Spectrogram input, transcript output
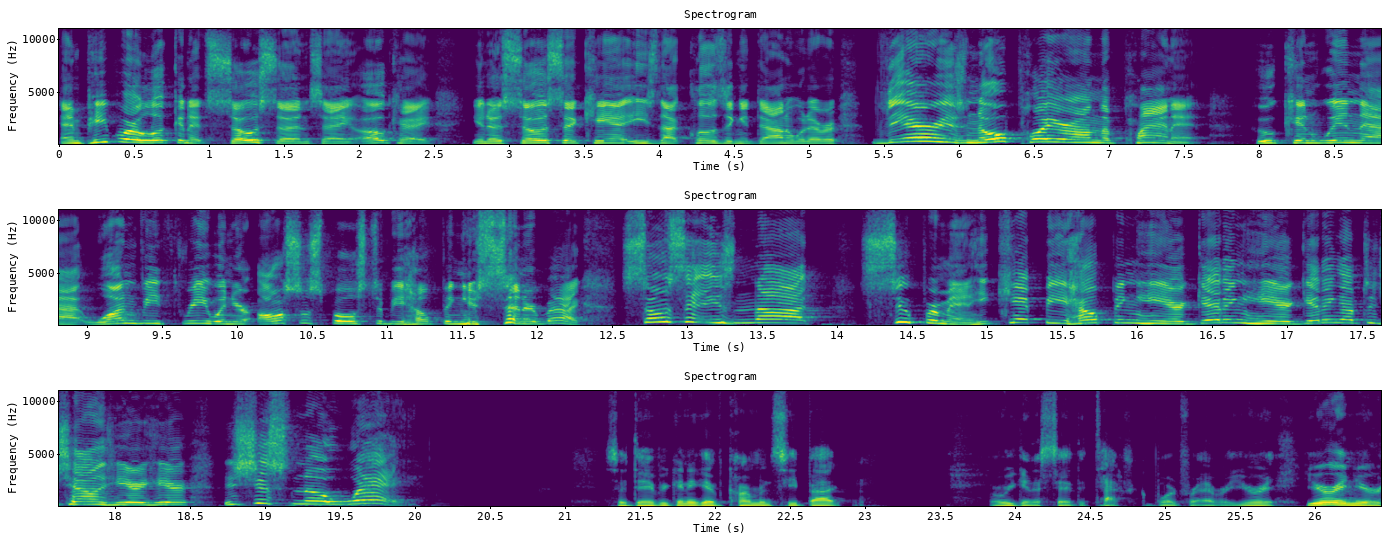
And people are looking at Sosa and saying, okay, you know, Sosa can't, he's not closing it down or whatever. There is no player on the planet who can win that 1v3 when you're also supposed to be helping your center back. Sosa is not Superman. He can't be helping here, getting here, getting up to challenge here, here. There's just no way. So, Dave, are you're going to give Carmen seat back? Or are we going to stay at the tactical board forever? You're you're in your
